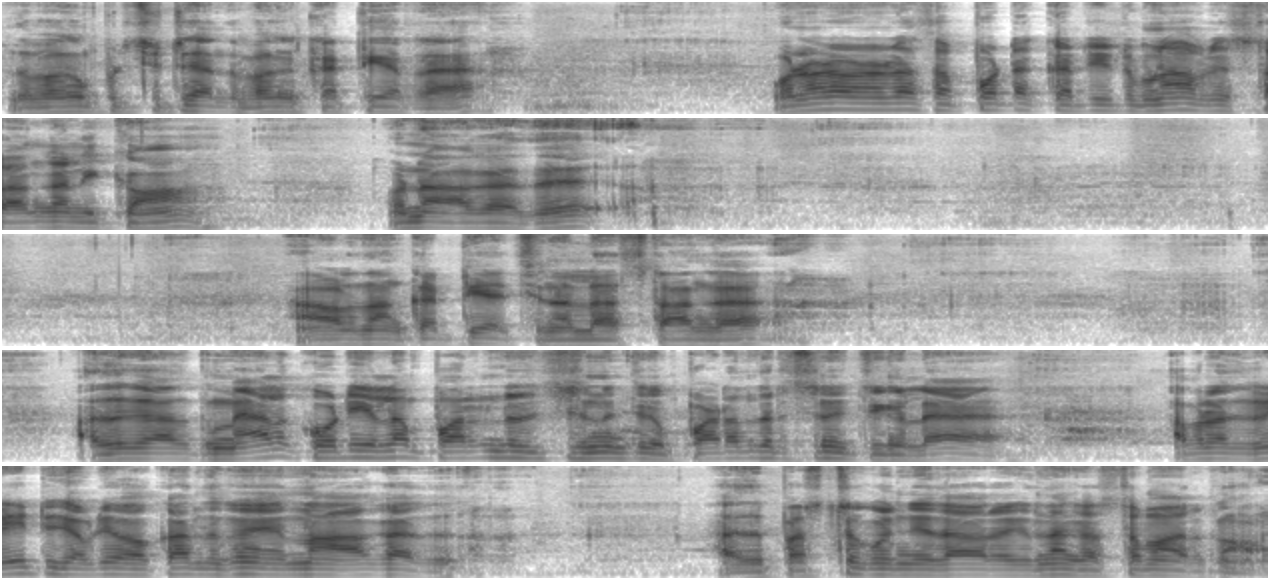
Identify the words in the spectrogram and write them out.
இந்த பக்கம் பிடிச்சிட்டு அந்த பக்கம் கட்டிடுறேன். உன்னோட உன்னோட சப்போர்ட்டாக கட்டிட்டோம்னா அப்படியே ஸ்ட்ராங்காக நிற்கும் ஒன்றும் ஆகாது. அவ்வளோதான் கட்டியாச்சு நல்லா ஸ்ட்ராங்காக அதுக்கு அதுக்கு மேலே கொடியெல்லாம் பறந்துருச்சுன்னு வச்சுக்க படந்துருச்சுன்னு வச்சுங்களேன் அப்புறம் அது வெயிட்டுக்கு அப்படியே உக்காந்துக்கும் என்ன ஆகாது. அது ஃபஸ்ட்டு கொஞ்சம் இதாக வரைக்கும் தான் கஷ்டமாக இருக்கும்.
